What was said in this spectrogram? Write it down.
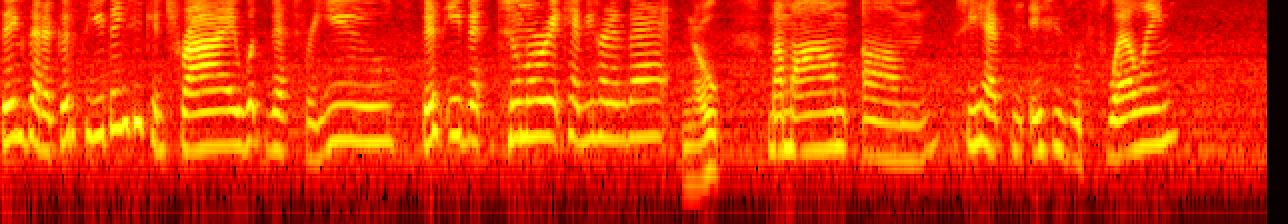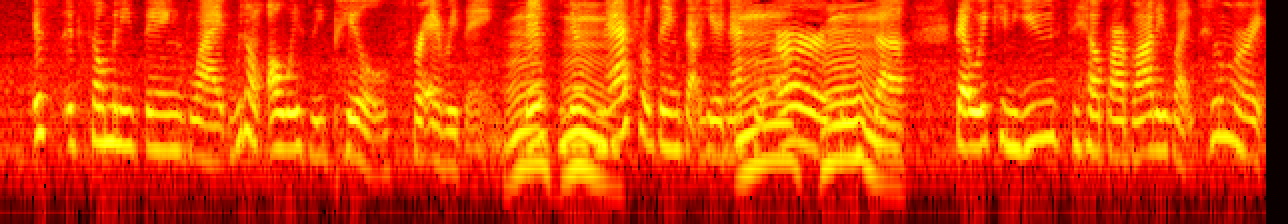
things that are good for you, things you can try, what's best for you. There's even turmeric. Have you heard of that? Nope. My mom, um, she had some issues with swelling. It's it's so many things like we don't always need pills for everything. There's there's Mhm. natural things out here, natural herbs and Mhm. stuff that we can use to help our bodies. Like turmeric,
